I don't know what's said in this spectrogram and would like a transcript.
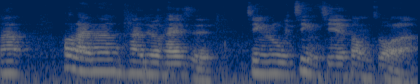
那后来呢，他就开始进入进阶动作了。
